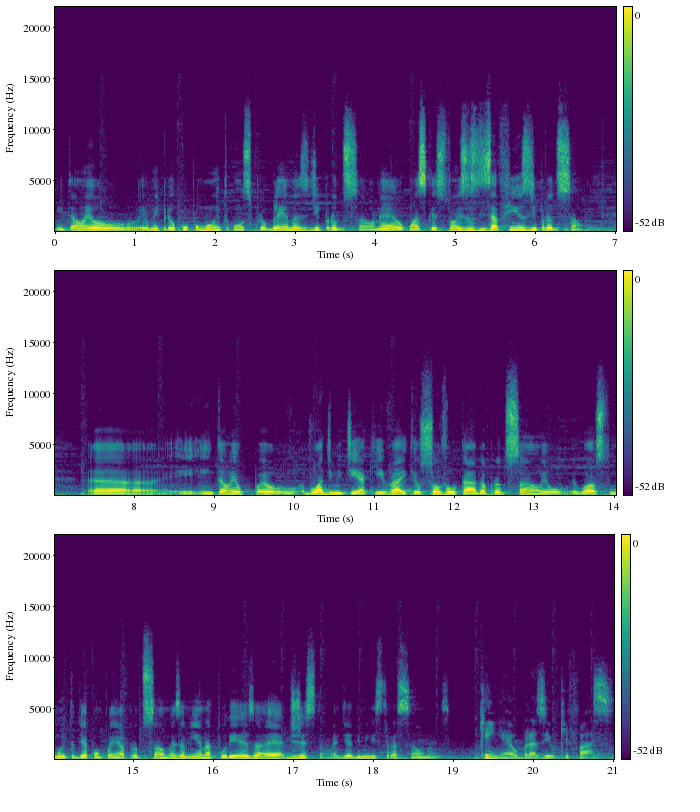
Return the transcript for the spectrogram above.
Então eu, eu me preocupo muito com os problemas de produção, né? ou com as questões, os desafios de produção. Uh, então eu, eu, vou admitir aqui, vai, que eu sou voltado à produção, eu, eu, gosto muito de acompanhar a produção, mas a minha natureza é de gestão, é de administração mesmo. Quem é o Brasil que faz?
